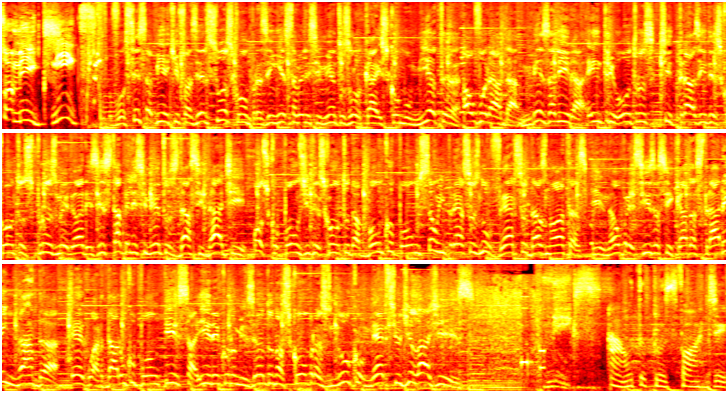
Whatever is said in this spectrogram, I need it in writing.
só Mix. Mix. Você sabia que fazer suas compras em estabelecimentos locais como Miatã, Alvorada, Mesalira, entre outros, te trazem descontos para os melhores estabelecimentos da cidade? Os cupons de desconto da Bom Cupom são impressos no verso das notas e não precisa se cadastrar em nada. É guardar o cupom e sair economizando nas compras no comércio de lajes. Mix. A Auto Plus Ford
